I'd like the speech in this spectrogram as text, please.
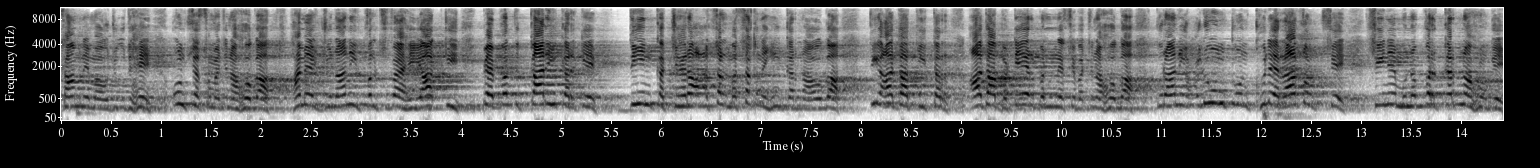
سامنے موجود ہیں، ان سے سمجھنا ہوگا۔ ہمیں یونانی فلسفہ حیات کی بند کاری کر کے دین کا چہرہ اصل مسق نہیں کرنا ہوگا۔ تی آدھا تیتر، آدھا بٹیر بننے سے بچنا ہوگا۔ قرآن علوم کو ان کھلے رازوں سے سینے منور کرنا ہوں گے،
